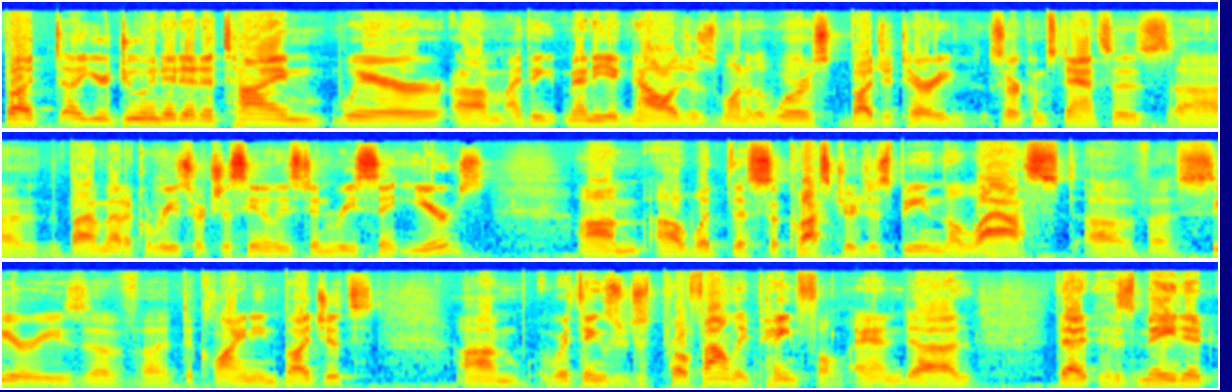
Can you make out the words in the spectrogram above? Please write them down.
But uh, you're doing it at a time where um, I think many acknowledge is one of the worst budgetary circumstances uh, the biomedical research has seen, at least in recent years. Um, uh, with the sequester just being the last of a series of declining budgets, um, where things are just profoundly painful. And that has made it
